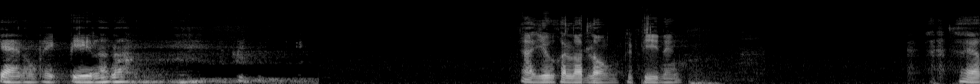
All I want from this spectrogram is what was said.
ก่ลงไปอีกปีแล้วเนาะอายุก็ลดลงไปปีหนึ่งแล้ว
